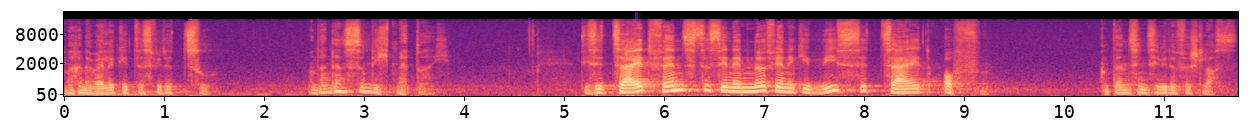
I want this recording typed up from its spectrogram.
Nach einer Weile geht es wieder zu und dann kannst du nicht mehr durch. Diese Zeitfenster sind eben nur für eine gewisse Zeit offen und dann sind sie wieder verschlossen.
